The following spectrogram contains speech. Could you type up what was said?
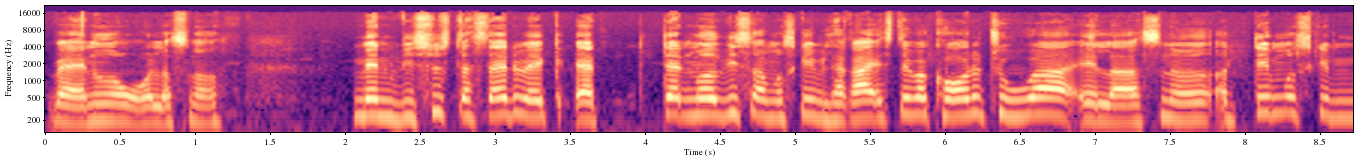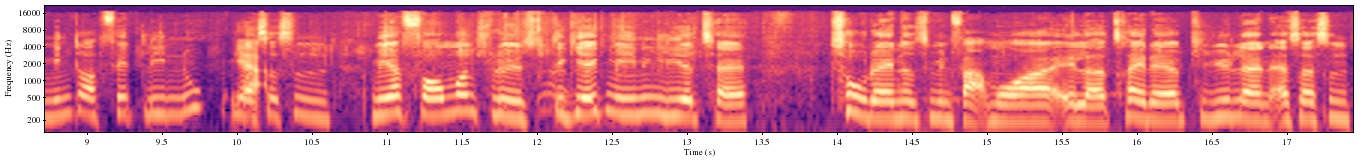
hver andet år eller sådan noget. Men vi synes da stadigvæk, at den måde, vi så måske ville have rejst, det var korte ture eller sådan noget. Og det er måske mindre fedt lige nu. Ja. Altså sådan mere formålsløst. Det giver ikke mening lige at tage to dage ned til min farmor, eller tre dage op til Jylland. Altså sådan,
